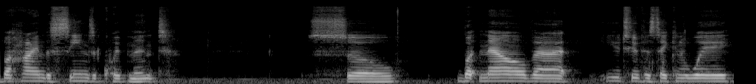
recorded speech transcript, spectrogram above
behind the scenes equipment. So, but now that YouTube has taken away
